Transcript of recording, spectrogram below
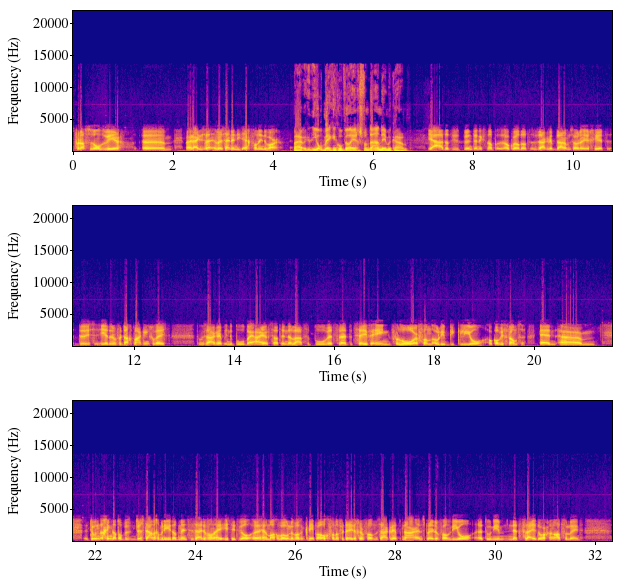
verrassen ze ons weer. Ehm, wij, rijden, wij zijn er niet echt van in de war. Maar die opmerking komt wel ergens vandaan, neem ik aan. Ja, dat is het punt. En ik snap ook wel dat Zagreb daarom zo reageert. Er is eerder een verdachtmaking geweest toen Zagreb in de pool bij Ajax zat... en de laatste poolwedstrijd met 7-1 verloor van Olympique Lyon, ook alweer Fransen. En um, toen ging dat op een dusdanige manier dat mensen zeiden van... hey, is dit wel uh, helemaal gewoon? Er was een knipoog van een verdediger van Zagreb naar een speler van Lyon... Uh, toen hij hem net vrije doorgang had verleend.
